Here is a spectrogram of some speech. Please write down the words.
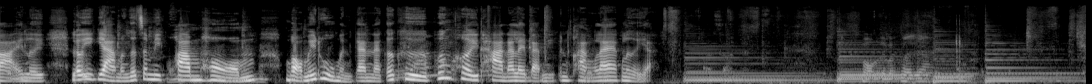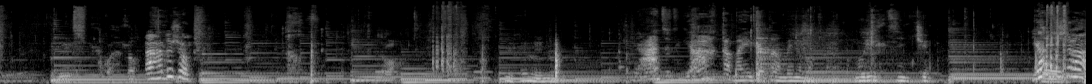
บายๆเลย แล้วอีกอย่างมันก็จะมีความหอมบอกไม่ถูกเหมือนกันนะก็คือเพิ่งเคยทานอะไรแบบนี้เป็นครั้งแรกเลยอะบอกเลยว่าเพื่อนยาก 아, 드 아주 약간 많이 갔다 오면 우리 진짜 야샤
